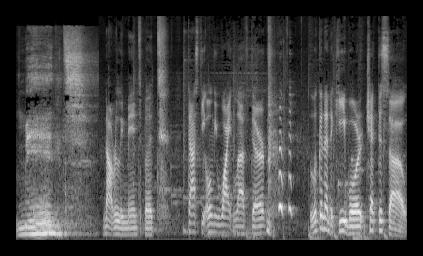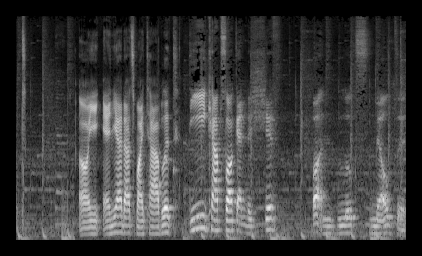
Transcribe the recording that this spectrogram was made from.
Mint. Not really mint, but that's the only white left there. Looking at the keyboard, check this out. Uh, and yeah, that's my tablet. The caps lock and the shift button looks melted.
